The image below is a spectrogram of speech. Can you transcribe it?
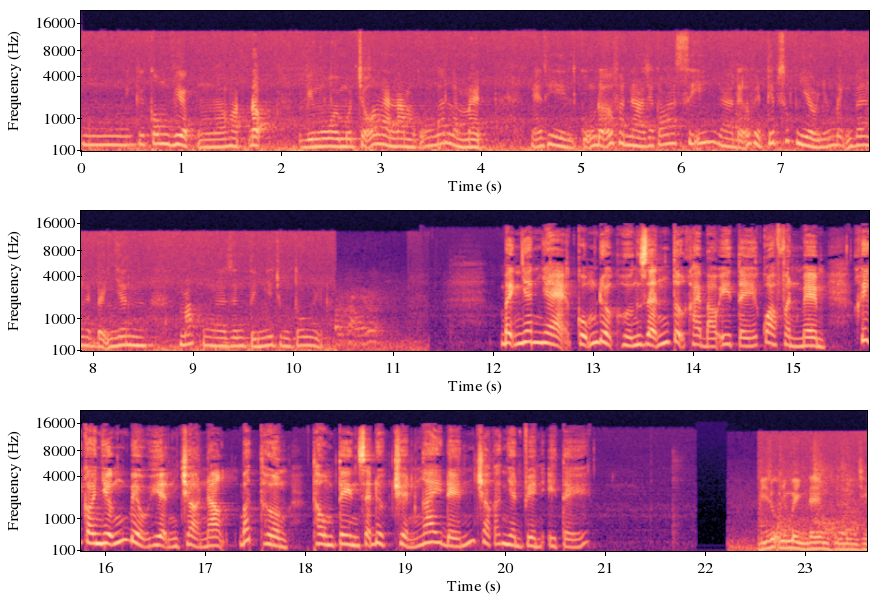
những cái công việc ừ, hoạt động vì ngồi một chỗ là nằm cũng rất là mệt thế thì cũng đỡ phần nào cho các bác sĩ là đỡ phải tiếp xúc nhiều những bệnh nhân bệnh nhân mắc dương tính như chúng tôi Bệnh nhân nhẹ cũng được hướng dẫn tự khai báo y tế qua phần mềm. Khi có những biểu hiện trở nặng, bất thường, thông tin sẽ được chuyển ngay đến cho các nhân viên y tế. Ví dụ như mình đây thì mình chỉ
